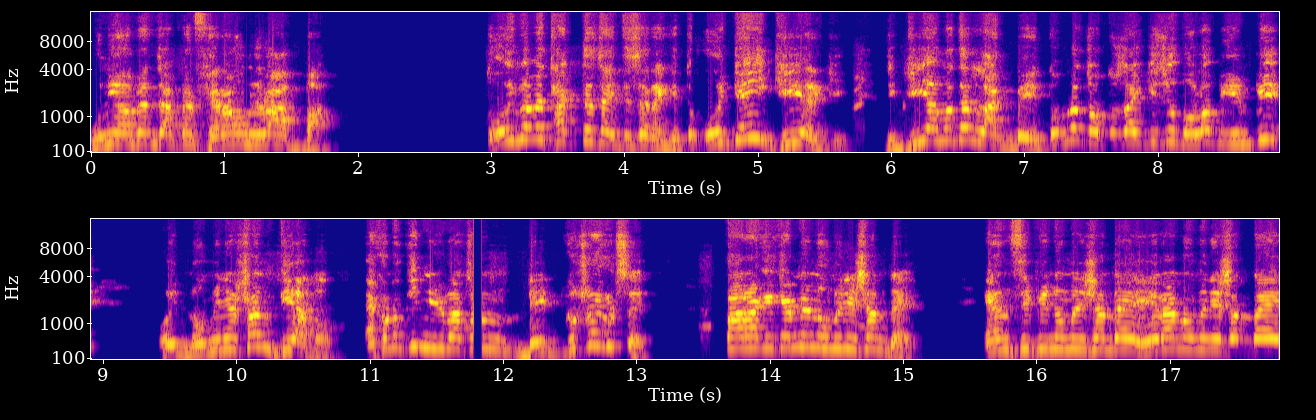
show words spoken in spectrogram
উনি হবেন যে আপনার ফেরাউনের আব্বা। তো ওইভাবে থাকতে চাইতেছে না, কিন্তু ওইটাই ঘি আর কি। ঘি আমাদের লাগবে। তোমরা যত যাই কিছু বলো, বিএনপি ওই নমিনেশন দিয়া দাও। এখনও কি নির্বাচন ডেট ঘোষণা করছে? তার আগে কেমনে নমিনেশন দেয়? এনসিপি নমিনেশন দেয় হেরা নমিনেশন দেয়,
